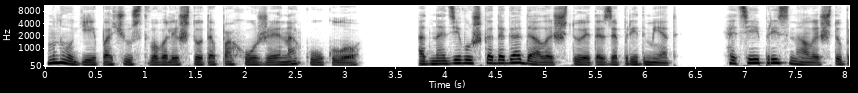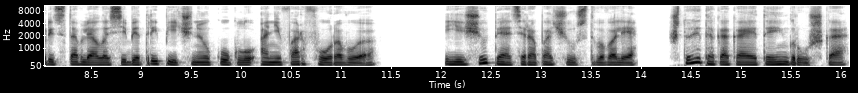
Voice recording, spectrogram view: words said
многие почувствовали что-то похожее на куклу. Одна девушка догадалась, что это за предмет, хотя и призналась, что представляла себе тряпичную куклу, а не фарфоровую. Еще пятеро почувствовали, что это какая-то игрушка.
